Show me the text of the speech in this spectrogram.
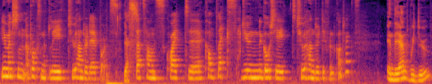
You mentioned approximately 200 airports. Yes. That sounds quite uh, complex. Do you negotiate 200 different contracts? In the end, we do.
